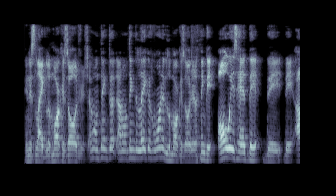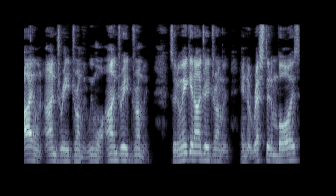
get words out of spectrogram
and it's like Lamarcus Aldridge, I don't think that I don't think the Lakers wanted Lamarcus Aldridge. I think they always had they they eye on Andre Drummond. We want Andre Drummond. So they went get Andre Drummond, and the rest of them boys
